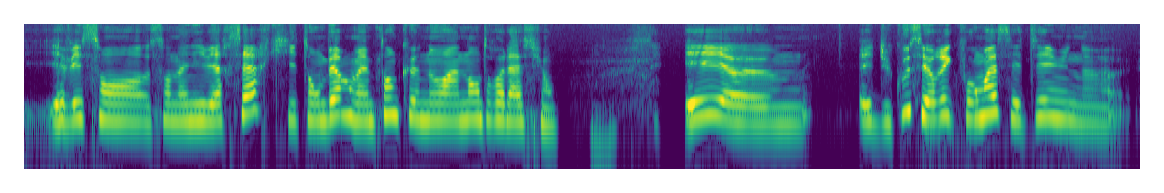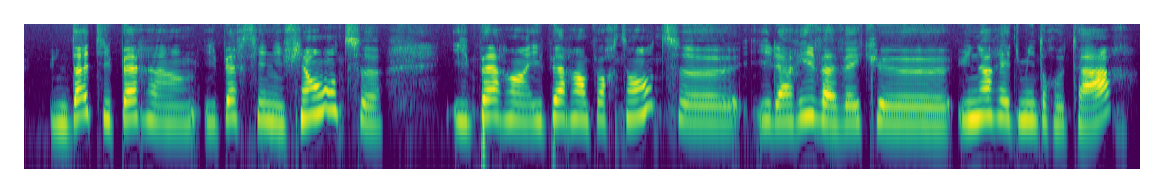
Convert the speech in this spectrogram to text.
il y avait son, son anniversaire qui tombait en même temps que nos un an de relation. Mhm. Et, euh, et du coup, c'est vrai que pour moi, c'était une, une date hyper, euh, hyper signifiante, hyper, euh, hyper importante. Euh, il arrive avec une heure et demie de retard.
